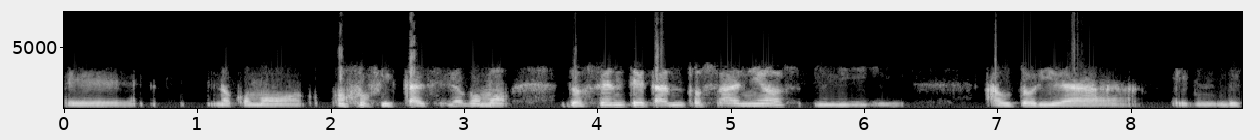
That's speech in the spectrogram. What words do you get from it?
eh, no como, como fiscal, sino como docente tantos años y autoridad en,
